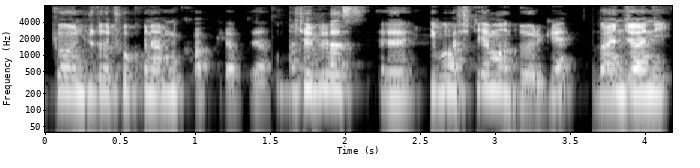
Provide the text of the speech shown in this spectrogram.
İki oyuncu da çok önemli katkı yaptı. Yani maça biraz e, iyi başlayamadı Örge. Bence hani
